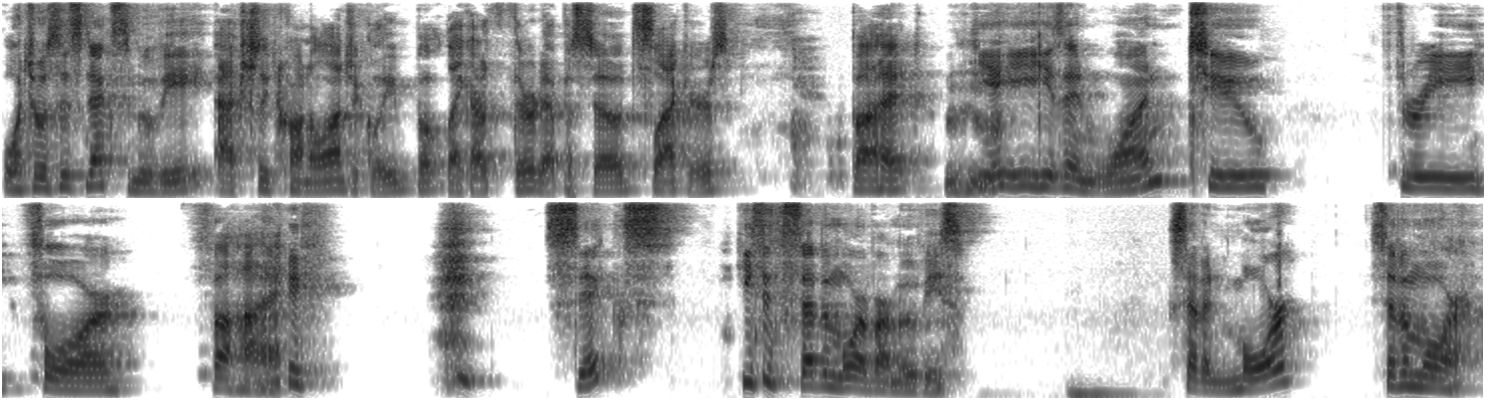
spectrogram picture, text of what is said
which was his next movie, actually chronologically, but like our third episode, Slackers. But Mhm. he, he's in one, two, three, four, five, six. He's in seven more of our movies. Seven more, Seven more.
